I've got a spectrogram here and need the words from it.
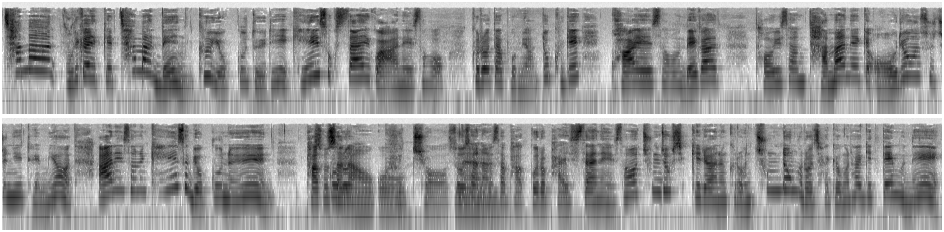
참아 우리가 이렇게 참아낸 그 욕구들이 계속 쌓이고 안에서 그러다 보면 또 그게 과해서 내가 더 이상 담아내기 어려운 수준이 되면 안에서는 계속 욕구는 밖으로 솟아나오고 그렇죠. 솟아나서 네. 밖으로 발산해서 충족시키려 하는 그런 충동으로 작용을 하기 때문에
